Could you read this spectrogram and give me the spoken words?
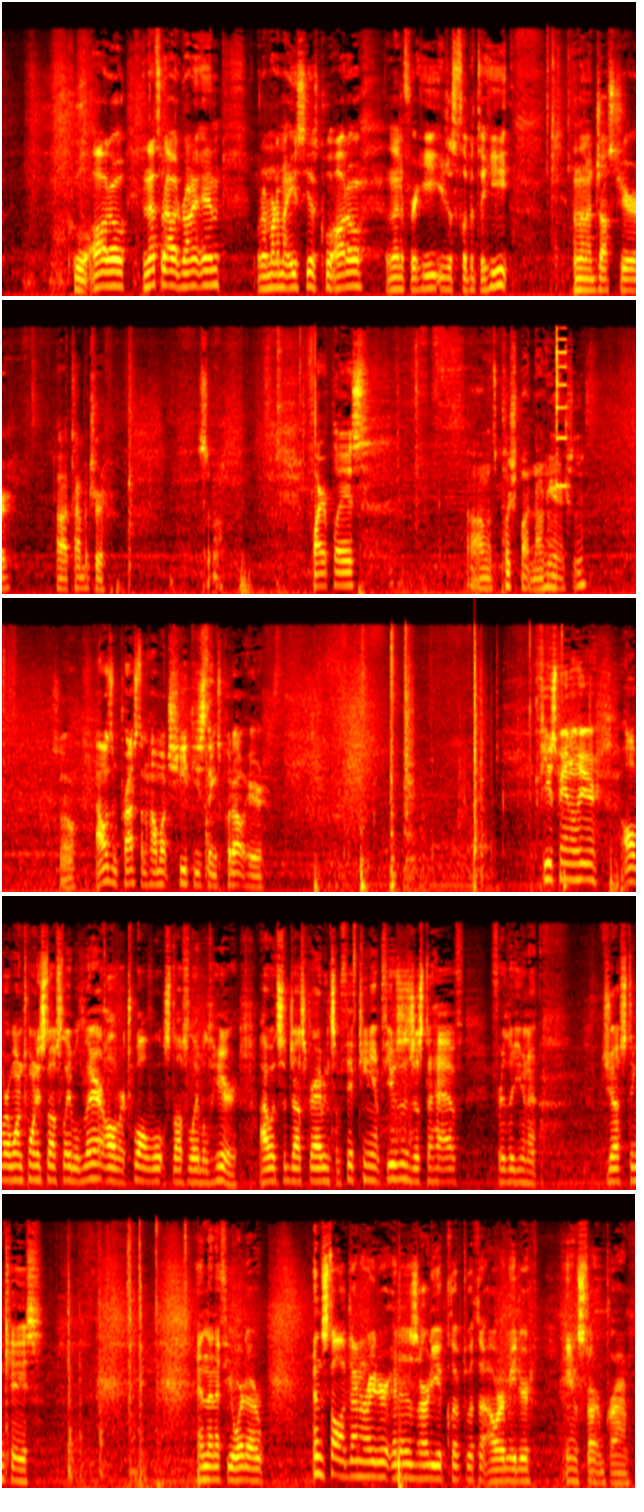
cool auto, and that's what I would run it in when I'm running my AC is cool auto. And then for heat, you just flip it to heat, and then adjust your uh, temperature. So fireplace. Um, it's push button down here actually. So I was impressed on how much heat these things put out here. Fuse panel here, all of our 120 stuff's labeled there, all of our 12 volt stuff's labeled here. I would suggest grabbing some 15 amp fuses just to have for the unit, just in case. And then if you were to install a generator, it is already equipped with an hour meter and start and prime.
